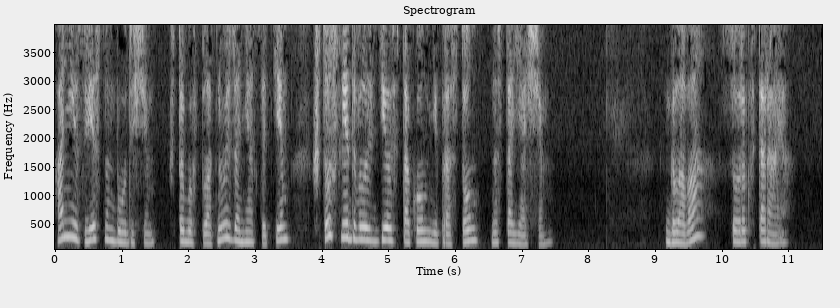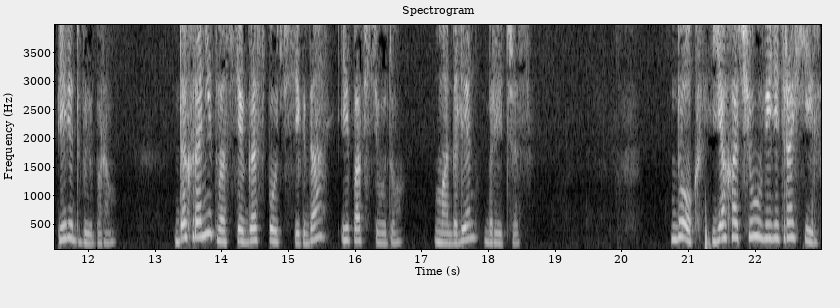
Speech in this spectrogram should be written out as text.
о неизвестном будущем, чтобы вплотную заняться тем, что следовало сделать в таком непростом настоящем. Глава 42. Перед выбором. Да хранит вас всех Господь всегда и повсюду. Мадлен Бриджес Док, я хочу увидеть Рахиль.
